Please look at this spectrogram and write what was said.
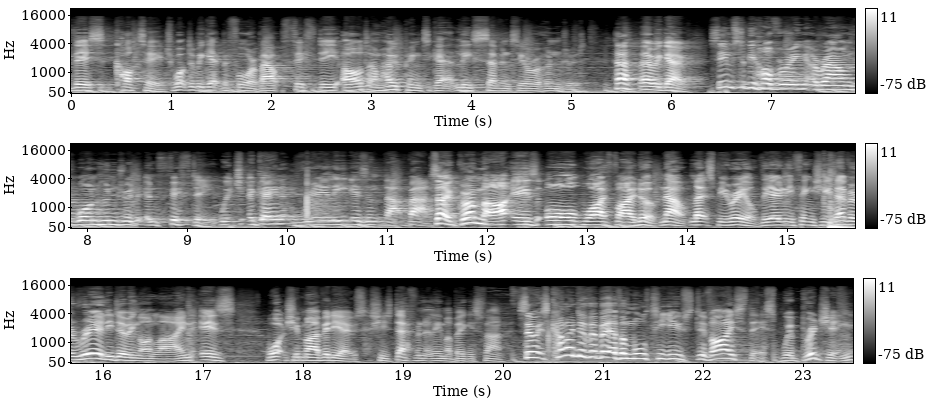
this cottage. What did we get before? About 50 odd? I'm hoping to get at least 70 or 100. Huh, there we go. Seems to be hovering around 150, which again, really isn't that bad. So grandma is all Wi-Fi'd up. Now, let's be real. The only thing she's ever really doing online is watching my videos. She's definitely my biggest fan. So it's kind of a bit of a multi-use device this. We're bridging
